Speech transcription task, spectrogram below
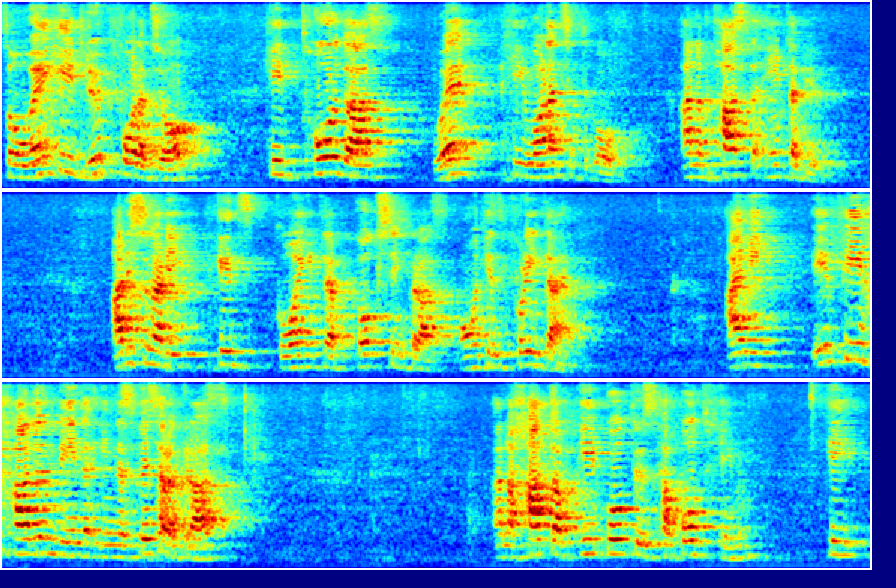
So when he looked for a job, he told us where he wanted to go and passed the interview. Additionally, he's going to a boxing class on his free time. I mean, if he hadn't been in the special class and had the people to support him, he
